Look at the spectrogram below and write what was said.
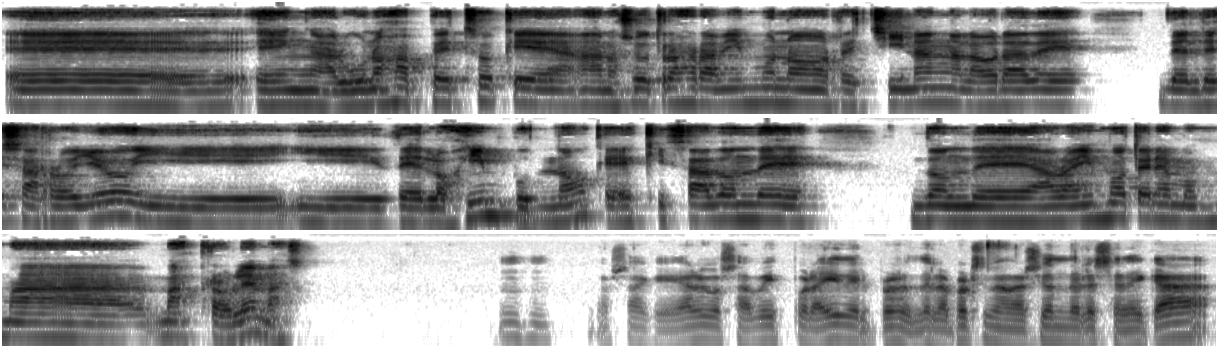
eh, en algunos aspectos que a nosotros ahora mismo nos rechinan a la hora de, del desarrollo y, de los inputs, ¿no? Que es quizás donde, donde ahora mismo tenemos más, problemas. O sea que algo sabéis por ahí del, de la próxima versión del SDK,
